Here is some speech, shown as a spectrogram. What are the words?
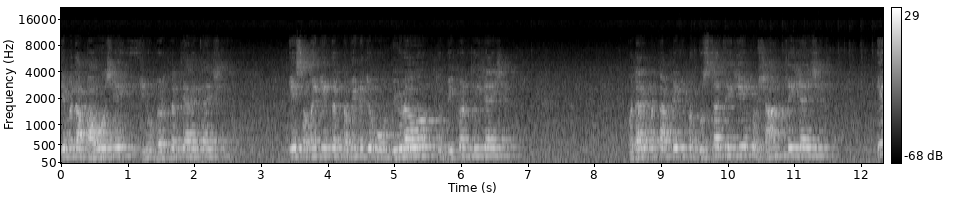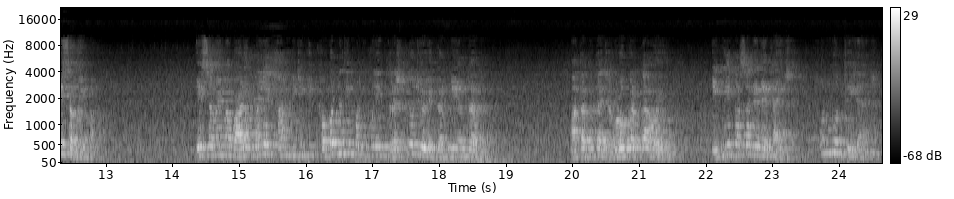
જે બધા ભાવો છે, એનું ઘડતર ત્યારે થાય છે. એ સમયની અંદર તમે જો બહુ બીવડાવો, તો બીકણ થઈ જાય છે. વધારે પડતા આપણે એની પર ગુસ્સા થઈ જઈએ, તો શાંત થઈ જાય છે. એ સમયમાં. એ સમયમાં બાળક ભલે આમ બીજું કંઈ ખબર નથી પડતી, પણ એ દ્રશ્યો જોઈએ ઘરની અંદર. માતા પિતા ઝઘડો કરતા હોય, એની એક અસર એને થાય છે. ઉન્મૂન થઈ જાય છે.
